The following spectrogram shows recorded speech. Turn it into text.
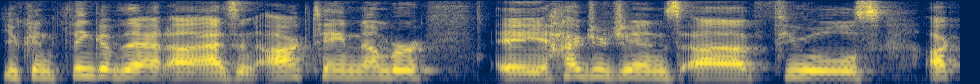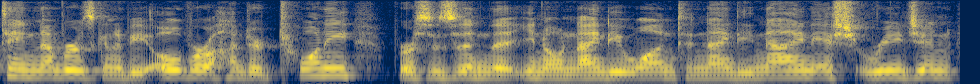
You can think of that uh, as an octane number. A hydrogen's uh, fuel's octane number is going to be over 120 versus in the you know 91 to 99-ish region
